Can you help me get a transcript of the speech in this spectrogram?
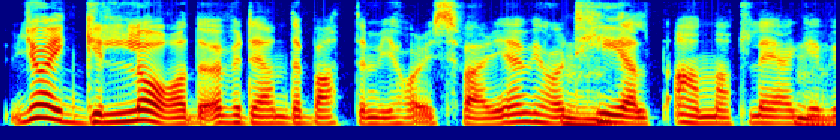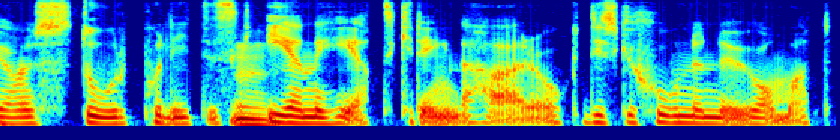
jag är glad över den debatten vi har i Sverige. Vi har ett Mm. helt annat läge. Vi har en stor politisk enighet kring det här. Och diskussionen nu om att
